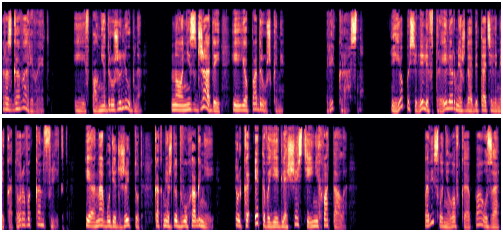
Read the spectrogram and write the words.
разговаривает. И вполне дружелюбно. Но не с Джадой и ее подружками. Прекрасно. Ее поселили в трейлер, между обитателями которого конфликт. И она будет жить тут, как между двух огней. Только этого ей для счастья и не хватало — Повисла неловкая пауза,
